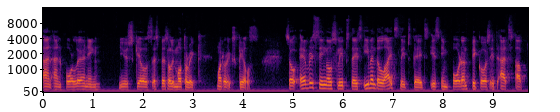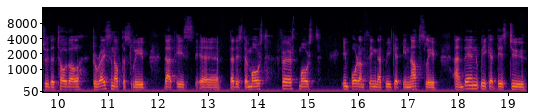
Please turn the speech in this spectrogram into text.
and, and for learning new skills, especially motoric motoric skills. So every single sleep state, even the light sleep states, is important because it adds up to the total duration of the sleep. That is uh, that is the most first most important thing that we get enough sleep, and then we get these two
